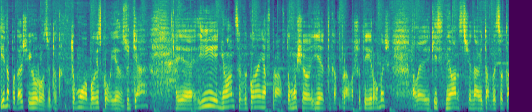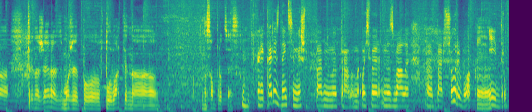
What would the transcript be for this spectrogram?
і на подальший його розвиток. Тому обов'язково є взуття е, і нюанси виконання вправ, тому що є така вправа, що ти її робиш, але якийсь нюанс, чи навіть там висота тренажера може впливати на, на сам процес. А Яка різниця між певними вправами? Ось ви назвали е, першу ривок Ага. і другу.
